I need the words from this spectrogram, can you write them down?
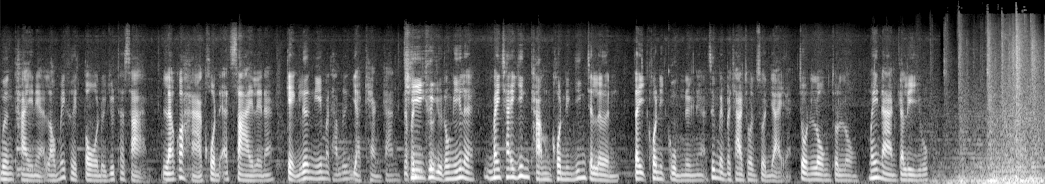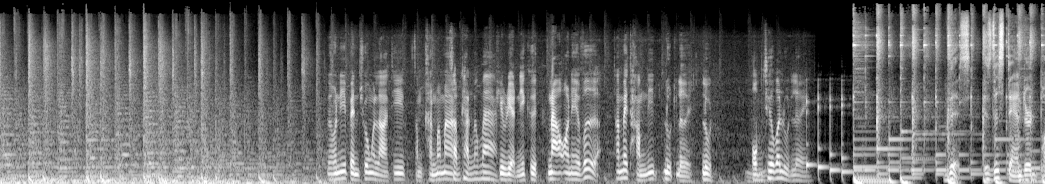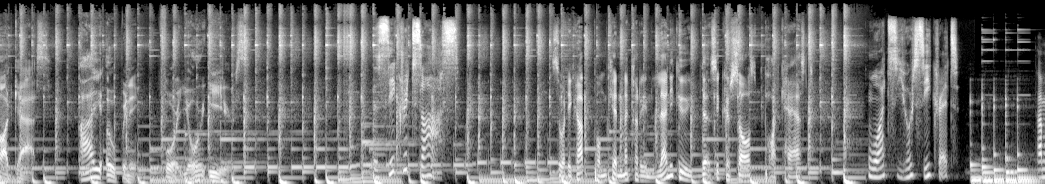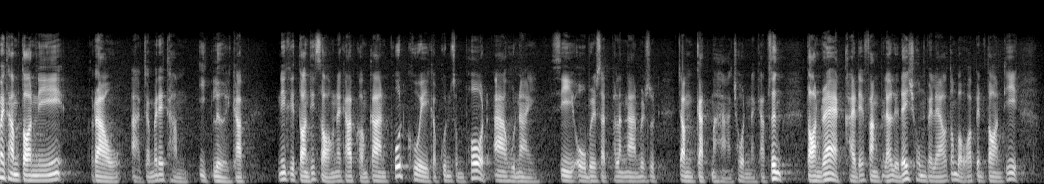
เมืองไทยเนี่ยเราไม่เคยโตโดยยุทธศาสตร์ แล้วก็หาคนแอดไซน์เลยนะ เก่งเรื่องนี้มาทำเรื่องอยากแข่งกันจะเป็นคีย์คืออยู่ตรงนี้เลย ไม่ใช่ยิ่งทำคนหนึ่งยิ่งเจริญ แต่อีกคนอีกกลุ่มหนึ่งเนี่ยซึ่งเป็นประชาชนส่วนใหญ่อะจนลงจนลง ไม่นานกะลียุคแล้วนี่เป็นช่วงเวลาที่สำคัญมากสำคัญมากๆ period นี้คือ now or never อะถ้าไม่ทำนี่หลุดเลยๆหลุด ผมเชื่อว่าหลุดเลย This is the Standard Podcast. Eye opening for your ears. The secret sauce. สวัสดีครับ ผมเคนนักครินทร์และนี่คือ The Secret Sauce Podcast What's your secret? ถ้าไม่ทำตอนนี้เราอาจจะไม่ได้ทำอีกเลยครับ นี่คือตอนที่2นะครับของการพูดคุยกับคุณสมโพศอาหุไน CEO บริษัทพลังงานบริสุทธิ์จำกัดมหาชนนะครับ ซึ่ง ตอนแรกใครได้ฟังไปแล้ว หรือได้ชมไปแล้ว ต้องบอกว่าเป็นตอนที่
